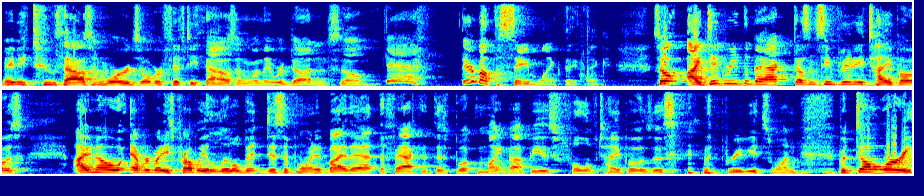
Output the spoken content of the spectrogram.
maybe 2,000 words over 50,000 when they were done, so yeah, they're about the same length, I think. So I did read the back. Doesn't seem to be any typos. I know everybody's probably a little bit disappointed by that, the fact that this book might not be as full of typos as the previous one. But don't worry,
